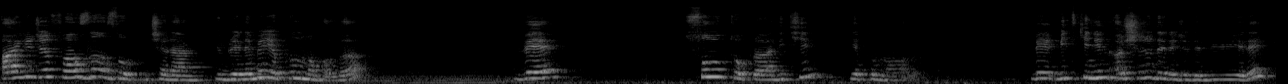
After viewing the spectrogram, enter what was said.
Ayrıca fazla azot içeren gübreleme yapılmamalı ve soğuk toprağa dikim yapılmamalı. Ve bitkinin aşırı derecede büyüyerek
